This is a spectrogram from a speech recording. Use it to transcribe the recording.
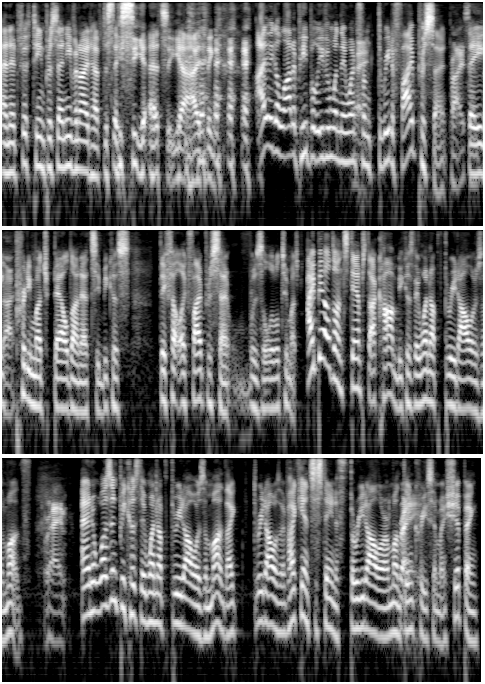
And at fifteen percent, even I'd have to say, "See ya, Etsy." Yeah, I think, I think a lot of people, even when they went from three to five percent, they that. pretty much bailed on Etsy because they felt like five percent was a little too much. I bailed on Stamps.com because they went up three dollars a month. right. And it wasn't because they went up three dollars a month. Like three dollars. If I can't sustain a three dollar a month Right. increase in my shipping,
